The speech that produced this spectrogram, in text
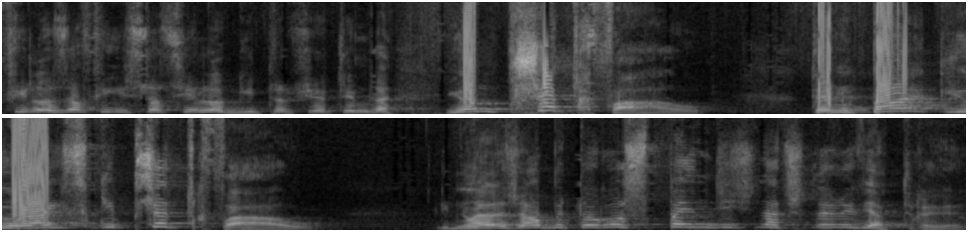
Filozofii i Socjologii to się tym. I on przetrwał. Ten park jurajski przetrwał. I należałoby to rozpędzić na cztery wiatry.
